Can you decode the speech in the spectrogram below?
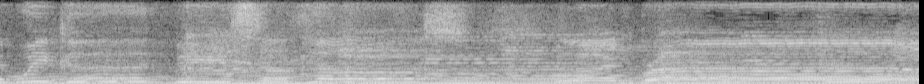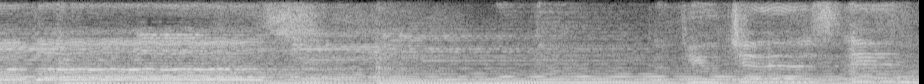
that we could be so close, like brothers. The future's in.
